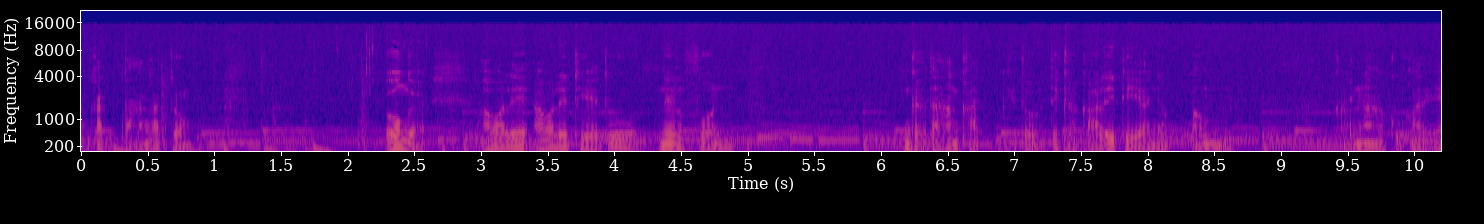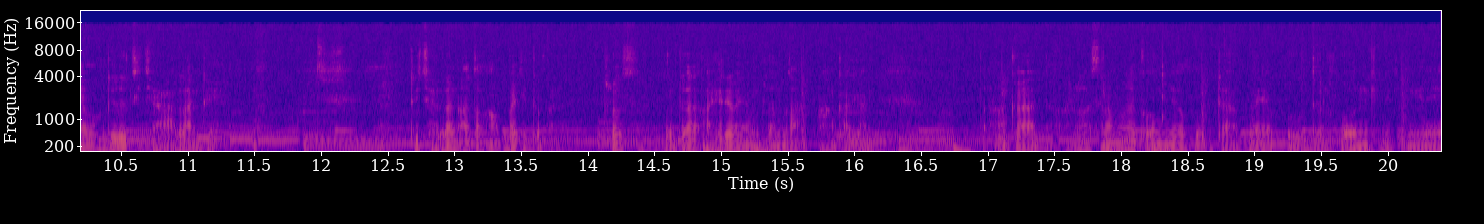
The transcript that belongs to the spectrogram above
angkat angkat dong. Oh enggak. Awalnya awalnya dia itu nelpon nggak tak angkat gitu. Tiga kali dia nyepam karena aku kayaknya waktu itu di jalan deh. Di jalan atau apa gitu kan terus udah akhirnya yang bilang tak angkat kan. Tak angkat. Halo assalamualaikum. Ya bu ada apa ya bu? Telepon gini gini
